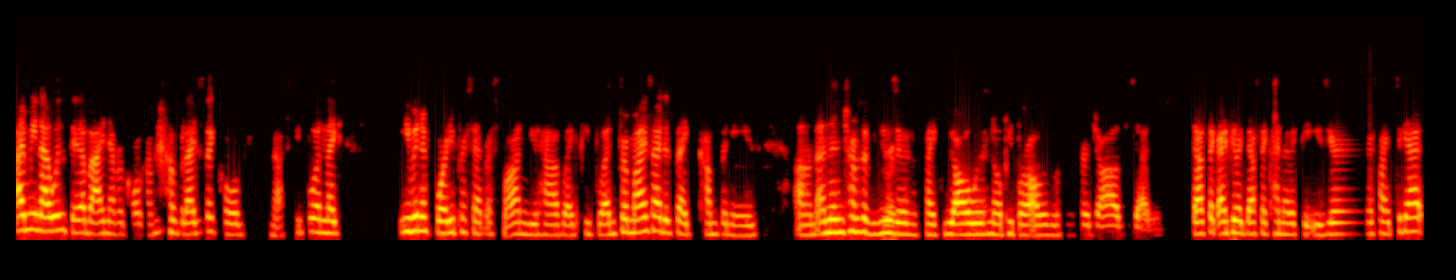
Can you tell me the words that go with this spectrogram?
i mean i wouldn't say that but i never cold call but i just like cold mess people. And like even if 40% respond you have like people. And from my side it's like companies um, and then in terms of users right. it's like we always know people are always looking for jobs and that's like i feel like that's like kind of like the easier side to get.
